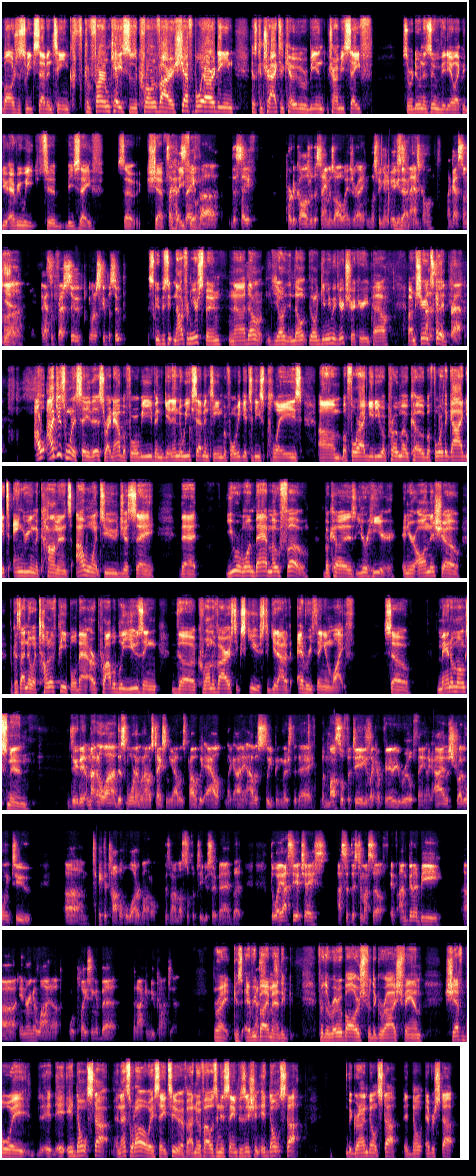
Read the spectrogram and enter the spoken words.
Rotoballers this week 17. C- confirmed cases of coronavirus. Chef BoiRDeen has contracted COVID. We're being trying to be safe. So we're doing a Zoom video like we do every week to be safe. So Chef, It's like how the you safe, feeling? uh, the safe protocols are the same as always, right? Unless we're gonna go get some mask on. I got some. Yeah. Uh, I got some fresh soup. You want to scoop of soup? Scoop of soup, not from your spoon. No, I don't. You don't, don't, don't give me with your trickery, pal. I'm sure it's good. Crap. I, I just want to say this right now before we even get into week 17, before we get to these plays, um, before I give you a promo code, before the guy gets angry in the comments, I want to just say that you were one bad mofo because you're here and you're on this show because I know a ton of people that are probably using the coronavirus excuse to get out of everything in life. So, man amongst men, Dude, I'm not gonna lie. This morning when I was texting you, I was probably out. Like I, I was sleeping most of the day. The muscle fatigue is like a very real thing. Like I was struggling to um, take the top of a water bottle because my muscle fatigue was so bad. But the way I see it, Chase, I said this to myself: if I'm gonna be uh, entering a lineup or placing a bet, then I can do content. Right, because everybody, man, the for the roto ballers, for the garage fam, Chef Boy, it, it it don't stop, and that's what I always say too. If I knew if I was in his same position, it don't stop. The grind don't stop. It don't ever stop.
